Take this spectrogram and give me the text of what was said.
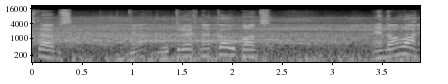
Stubbs ja, moet terug naar Koopmans. En dan lang.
